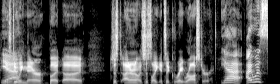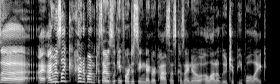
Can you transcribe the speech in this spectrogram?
Yeah. he's doing there, but. uh just I don't know. It's just like it's a great roster. Yeah, I was uh I, I was like kind of bummed because I was looking forward to seeing Negro Casas because I know a lot of lucha people like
